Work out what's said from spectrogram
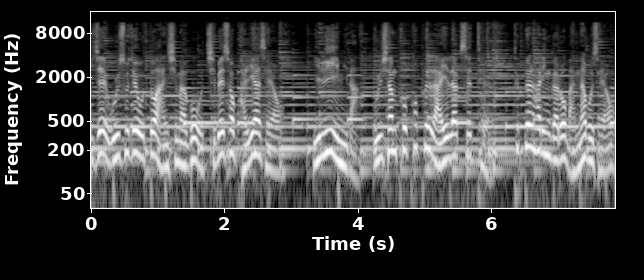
이제 울 소재 옷도 안심하고 집에서 관리하세요. 1위입니다. 울 샴푸 퍼플 라일락 세트. 특별 할인가로 만나보세요.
